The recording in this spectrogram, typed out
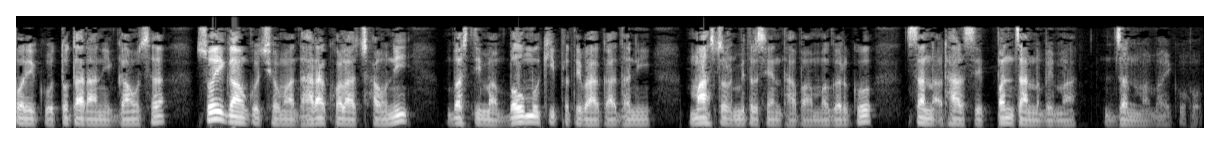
परेको तोतारानी गाउँ छ सोही गाउँको छेउमा धारा खोला छाउनी बस्तीमा बहुमुखी प्रतिभाका धनी मास्टर मित्रसेन थापा मगरको सन् अठार सय पञ्चानब्बेमा जन्म भएको हो।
